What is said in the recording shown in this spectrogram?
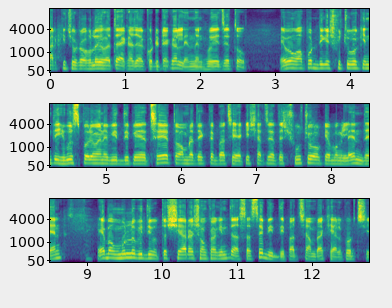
আর কিছুটা হলেই হয়তো এক হাজার কোটি টাকার লেনদেন হয়ে যেত। এবং অপরদিকে সূচকও কিন্তু হিউজ পরিমাণে বৃদ্ধি পেয়েছে। তো আমরা দেখতে পাচ্ছি একই সাথে সাথে সূচক এবং লেনদেন এবং মূল্য বৃদ্ধিপ্রাপ্ত শেয়ারের সংখ্যা কিন্তু আস্তে আস্তে বৃদ্ধি পাচ্ছে, আমরা খেয়াল করছি।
